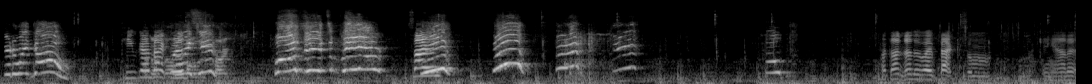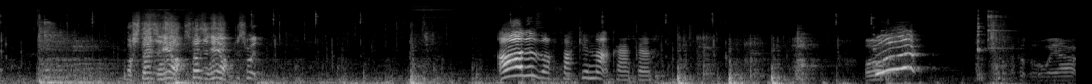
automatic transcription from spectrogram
Where do I go? Keep going I don't backwards. know, I was trying- Oh, there's a bear! Simon! Ah! Ah! Ah! Help! I don't know the way back because I'm looking at it. Oh, stairs are here! Stairs are here! This way! Oh, there's a fucking nutcracker. Oh! I don't know where we are.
